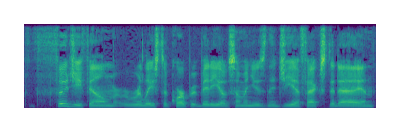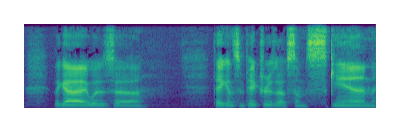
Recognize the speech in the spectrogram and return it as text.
Fujifilm released a corporate video of someone using the GFX today, and the guy was. Uh, taking some pictures of some skin,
